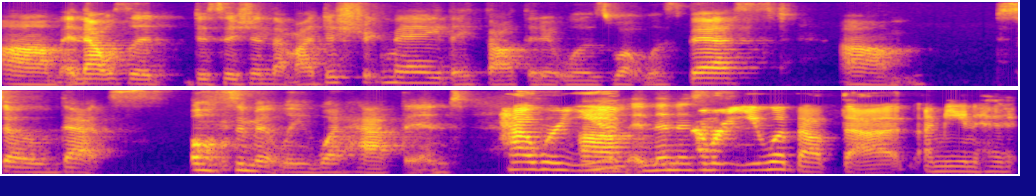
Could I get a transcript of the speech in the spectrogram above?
um, and that was a decision that my district made. They thought that it was what was best. Um, so that's ultimately what happened. How were you? Um, and then how were you about that? I mean,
